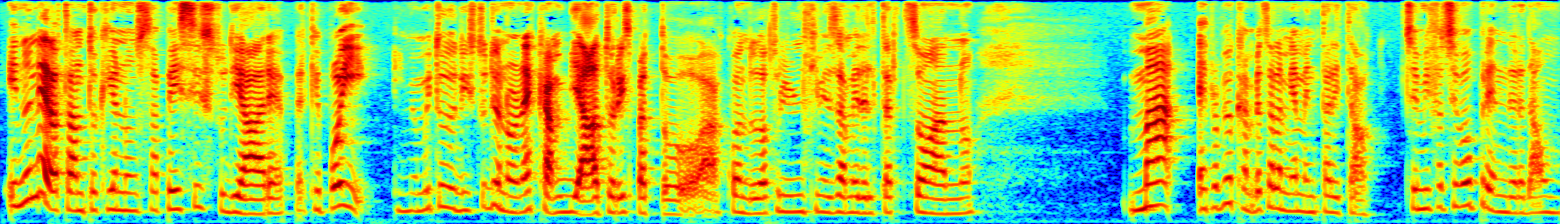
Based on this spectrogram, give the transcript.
e non era tanto che io non sapessi studiare, perché poi il mio metodo di studio non è cambiato rispetto a quando ho dato gli ultimi esami del terzo anno, ma è proprio cambiata la mia mentalità. Cioè mi facevo prendere da un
